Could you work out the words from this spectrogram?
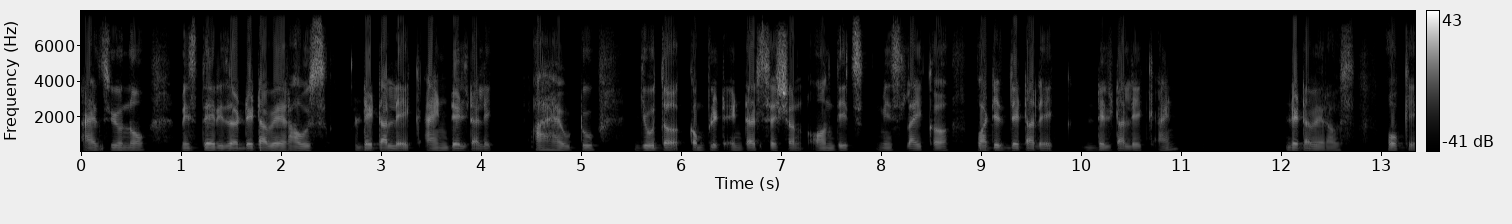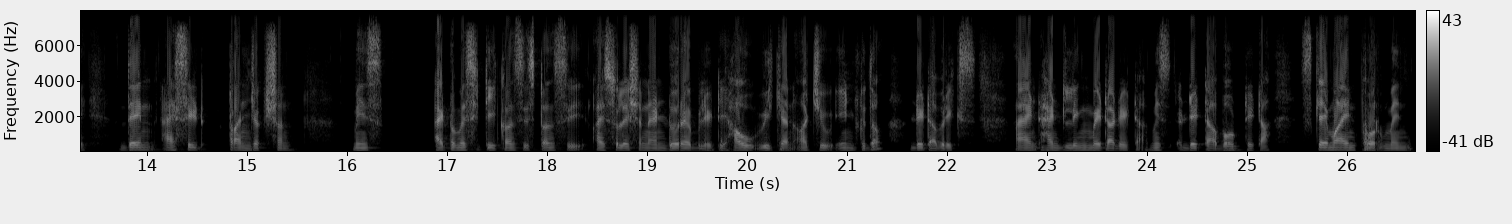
As you know means there is a data warehouse data lake and delta lake. I have to give the complete entire session on this means like uh, what is data lake delta lake and data warehouse. Okay then acid transaction means atomicity consistency isolation and durability how we can achieve into the databricks and handling metadata means data about data. Schema enforcement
